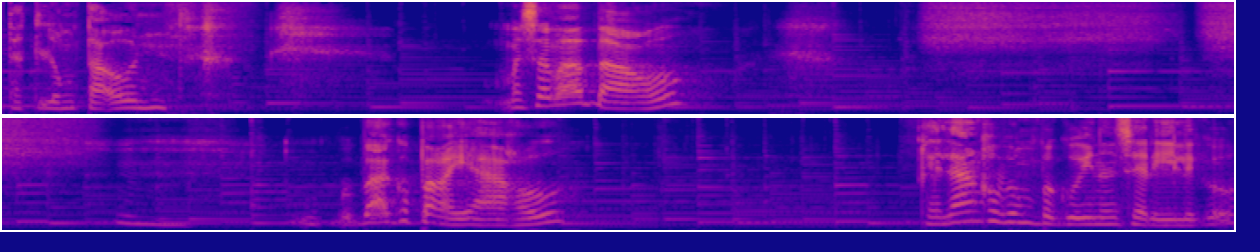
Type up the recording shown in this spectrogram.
tatlong taon. Masama ba ako? Hmm. Bago pa kaya ako? Kailangan ko bang baguhin ang sarili ko?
